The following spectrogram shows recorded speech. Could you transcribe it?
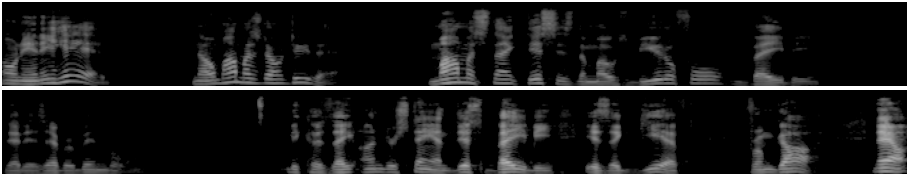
on any head. No, mamas don't do that. Mamas think this is the most beautiful baby that has ever been born because they understand this baby is a gift from God. Now,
